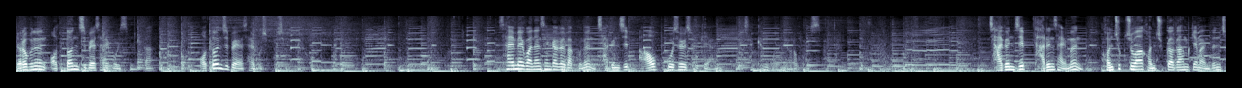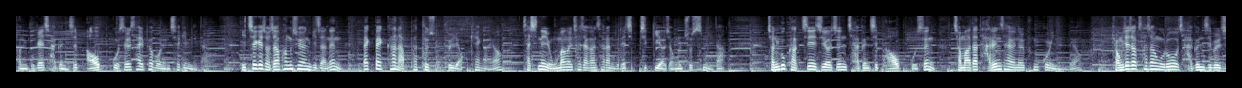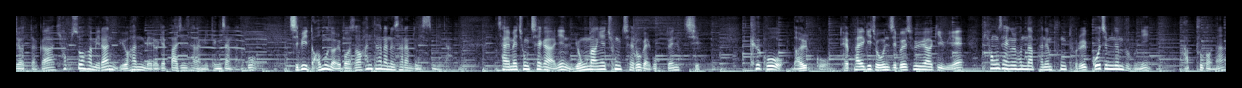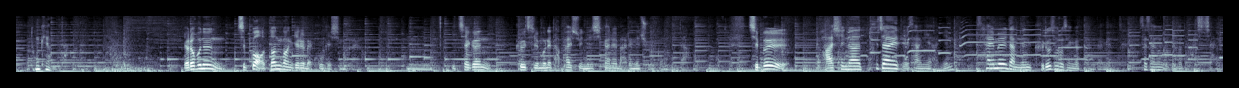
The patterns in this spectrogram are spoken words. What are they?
여러분은 어떤 집에 살고 있습니까? 어떤 집에 살고 싶으신가요? 삶에 관한 생각을 바꾸는 작은 집 아홉 곳을 소개한 책 한 권 열어보겠습니다. 작은 집 다른 삶은 건축주와 건축가가 함께 만든 전국의 작은 집 아홉 곳을 살펴보는 책입니다. 이 책의 저자 황수연 기자는 빽빽한 아파트 숲을 역행하여 자신의 욕망을 찾아간 사람들의 집 짓기 여정을 쫓습니다. 전국 각지에 지어진 작은 집 아홉 곳은 저마다 다른 사연을 품고 있는데요. 경제적 사정으로 작은 집을 지었다가 협소함이란 묘한 매력에 빠진 사람이 등장하고 집이 너무 넓어서 한탄하는 사람도 있습니다. 삶의 총체가 아닌 욕망의 총체로 왜곡된 집. 크고 넓고 되팔기 좋은 집을 소유하기 위해 평생을 혼납하는 풍토를 꼬집는 부분이 아프거나 통쾌합니다. 여러분은 집과 어떤 관계를 맺고 계신가요? 음, 이 책은 그 질문에 답할 수 있는 시간을 마련해 줄 겁니다. 집을 과시나 투자의 대상이 아닌 삶을 담는 그릇으로 생각한다면 세상은 더 나아지지 않을까.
